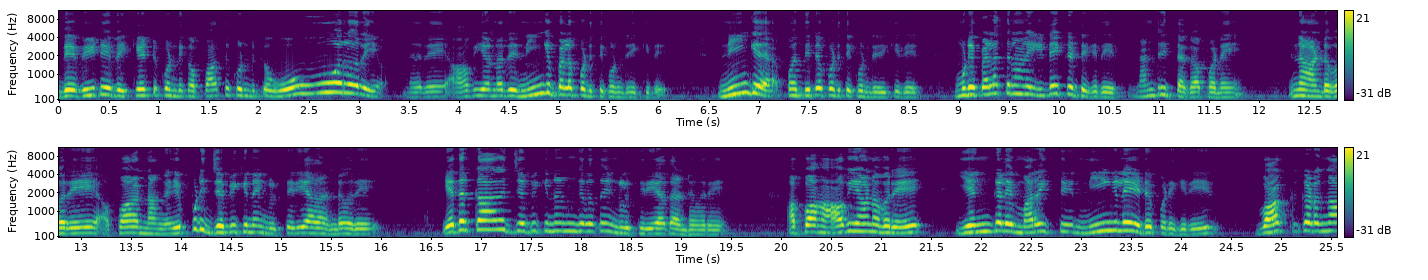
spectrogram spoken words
இதே வீடியோவை கேட்டுக்கொண்டுக்க பார்த்து கொண்டுக்க ஒவ்வொருவரையும் நிறைய ஆவியானவரை நீங்கள் பலப்படுத்தி கொண்டிருக்கிறீர். நீங்கள் அப்பா திட்டப்படுத்தி கொண்டிருக்கிறீர். உங்களுடைய பலத்தினால இடை கட்டுகிறீர். நன்றி தகப்பனே. என்ன ஆண்டவரே அப்பா நாங்கள் எப்படி ஜெபிக்கணும் எங்களுக்கு தெரியாத ஆண்டவரே. எதற்காக ஜெபிக்கணுங்கிறது எங்களுக்கு தெரியாத ஆண்டவரே. அப்பா ஆவியானவரே எங்களை மறைத்து நீங்களே இடப்படுகிறீர். வாக்கு கடங்கா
